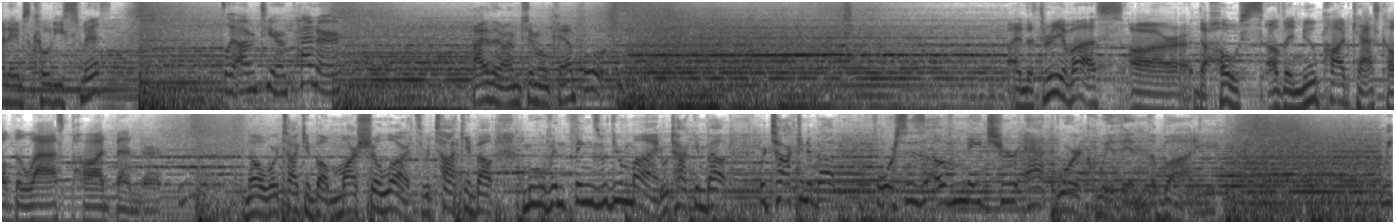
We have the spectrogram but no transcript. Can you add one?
My name's Cody Smith. I'm Tiara Penner. Hi there, I'm Tim Ocampo. And the three of us are the hosts of a new podcast called The Last Podbender. No, we're talking about martial arts. We're talking about moving things with your mind. We're talking about we're talking about forces of nature at work within the body.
